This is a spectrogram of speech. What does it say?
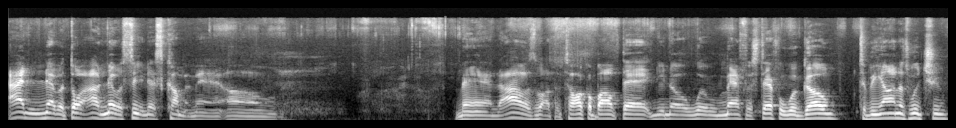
I never thought I'd never seen this coming, man. Um, man, I was about to talk about that. You know where Matthew Stafford would go to be honest with you.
